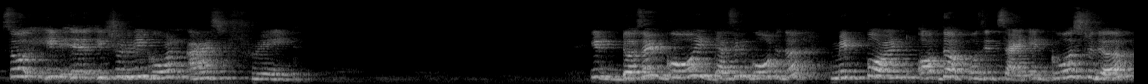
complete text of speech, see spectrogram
So, it, it should be gone as straight. It doesn't go, it doesn't go to the midpoint of the opposite side. It goes to the,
